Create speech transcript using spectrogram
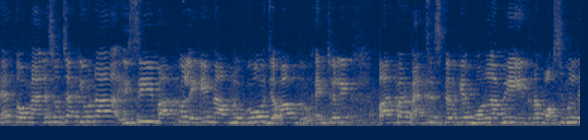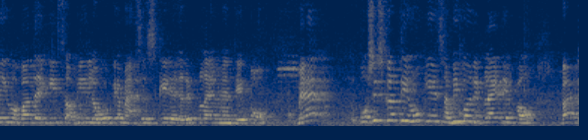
है तो मैंने सोचा क्यों ना इसी बात को लेके मैं आप लोगों को जवाब दूँ। एक्चुअली बार बार मैसेज करके बोलना भी इतना पॉसिबल नहीं हो पाता है कि सभी लोगों के मैसेज के रिप्लाई मैं दे पाऊँ। मैं कोशिश करती हूँ कि सभी को रिप्लाई दे पाऊँ बट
